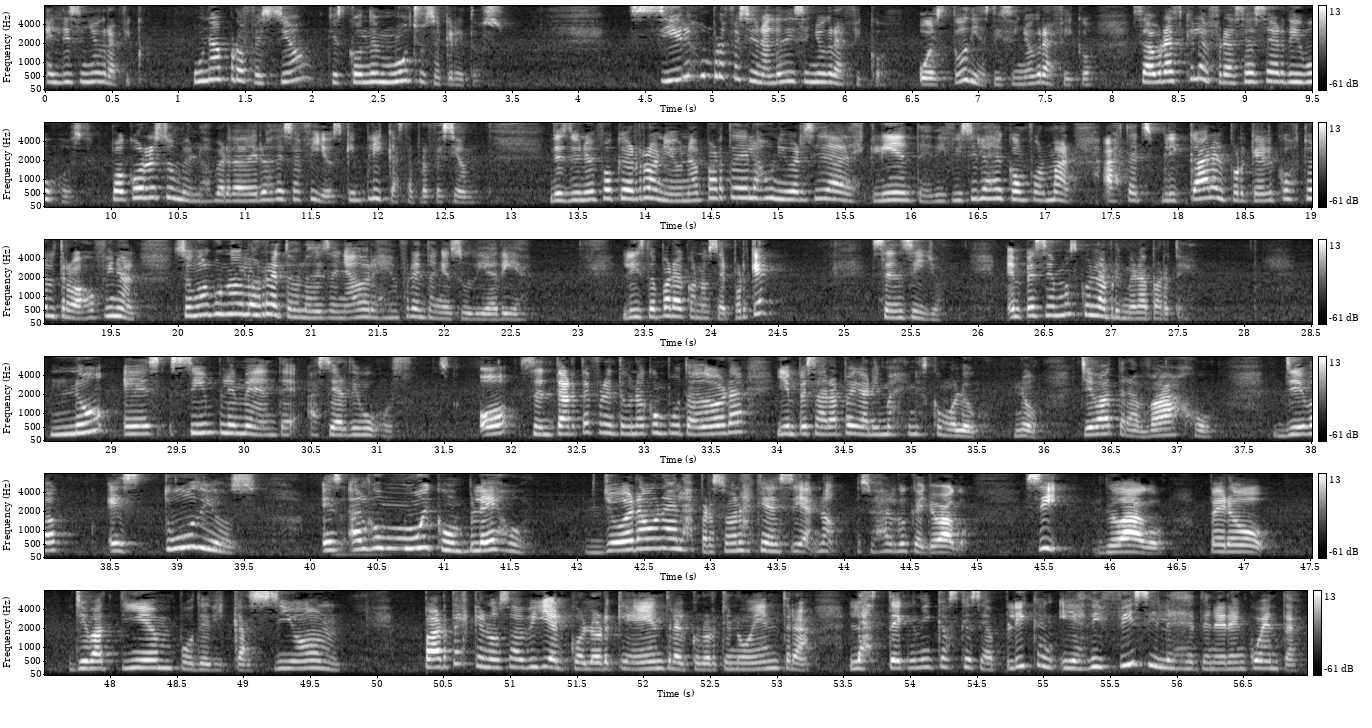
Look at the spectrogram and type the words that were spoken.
El diseño gráfico, una profesión que esconde muchos secretos. Si eres un profesional de diseño gráfico o estudias diseño gráfico, sabrás que la frase hacer dibujos poco resume los verdaderos desafíos que implica esta profesión. Desde un enfoque erróneo, una parte de las universidades, clientes difíciles de conformar, hasta explicar el porqué del costo del trabajo final, son algunos de los retos que los diseñadores enfrentan en su día a día. ¿Listo para conocer por qué? Sencillo. Empecemos con la primera parte no es simplemente hacer dibujos o sentarte frente a una computadora y empezar a pegar imágenes como logo. No, lleva trabajo, lleva estudios, es algo muy complejo. Yo era una de las personas que decía, no, eso es algo que yo hago. Sí, lo hago, pero lleva tiempo, dedicación, partes que no sabía, el color que entra, el color que no entra, las técnicas que se aplican y es difícil de tener en cuenta.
